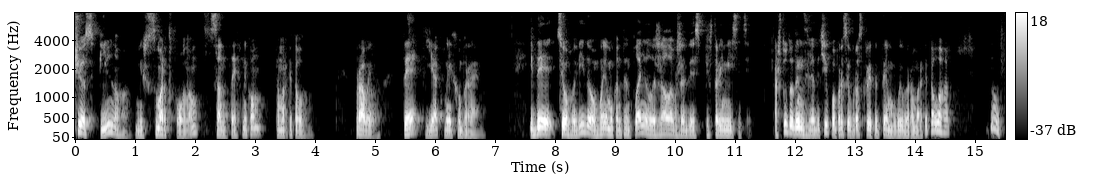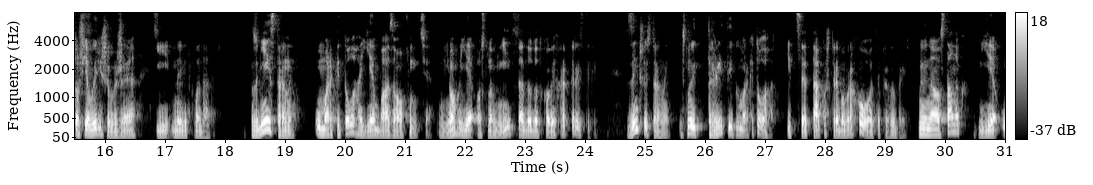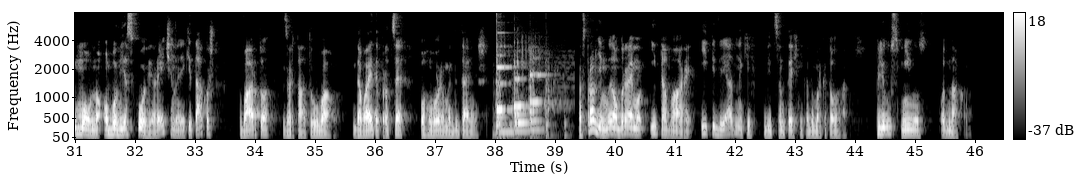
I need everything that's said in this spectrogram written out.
Що спільного між смартфоном, сантехніком та маркетологом? Правильно, те, як ми їх обираємо. Ідея цього відео в моєму контент-плані лежала вже десь півтори місяці. Аж тут один з глядачів попросив розкрити тему вибору маркетолога. Ну, тож я вирішив вже і не відкладати. З однієї сторони, у маркетолога є базова функція, у нього є основні та додаткові характеристики. З іншої сторони, існують три типи маркетолога, і це також треба враховувати при виборі. Ну і наостанок є умовно обов'язкові речі, на які також варто звертати увагу. Давайте про це поговоримо детальніше. Насправді ми обираємо і товари, і підрядників від сантехніка до маркетолога плюс-мінус однаково.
